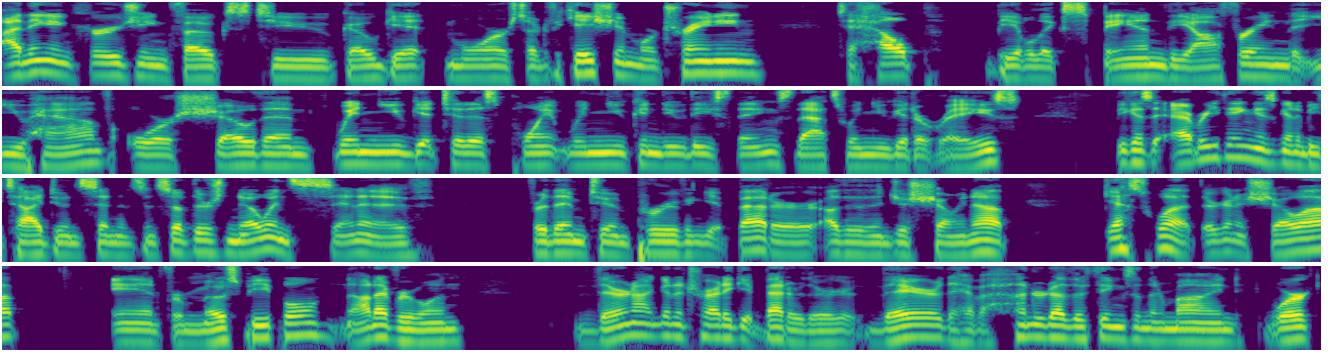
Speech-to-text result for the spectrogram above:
I think encouraging folks to go get more certification, more training, to help be able to expand the offering that you have or show them when you get to this point when you can do these things that's when you get a raise because everything is going to be tied to incentives and so if there's no incentive for them to improve and get better other than just showing up guess what they're going to show up and for most people not everyone they're not going to try to get better they're there they have a hundred other things in their mind work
